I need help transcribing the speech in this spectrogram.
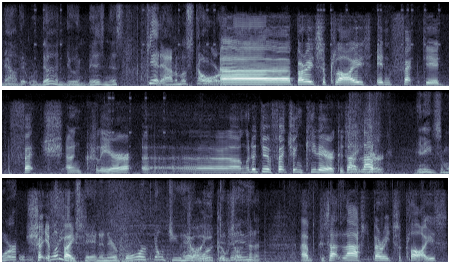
now that we're done doing business, get out of my store. Uh, buried supplies, infected, fetch and clear. Uh, I'm going to do fetch and clear because that hey, last. Dirk, you need some work? Shut your what are you face. standing there for? Don't you have God, work to goes on, do? doesn't? Um, because that last buried supplies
